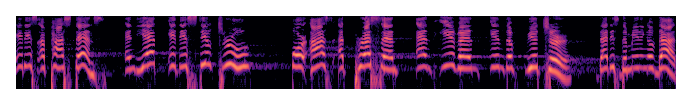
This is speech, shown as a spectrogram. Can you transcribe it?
it is a past tense. And yet, it is still true for us at present and even in the future. That is the meaning of that.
